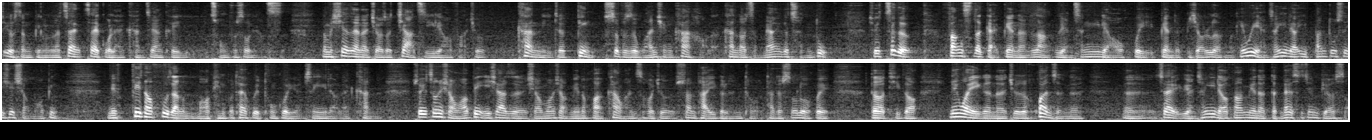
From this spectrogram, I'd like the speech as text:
又生病了，再再过来看，这样可以重复收两次。那么现在呢叫做价值医疗法，就看你的病是不是完全看好了，看到怎么样一个程度。所以这个方式的改变呢，让远程医疗会变得比较热门，因为远程医疗一般都是一些小毛病。你非常复杂的毛病不太会通过远程医疗来看的，所以这种小毛病一下子小毛小病的话，看完之后就算他一个人头，他的收入会得到提高。另外一个呢，就是患者呢，呃，在远程医疗方面呢，等待时间比较少。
